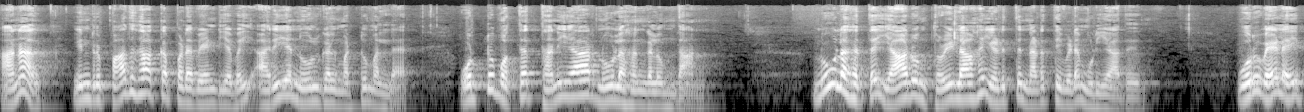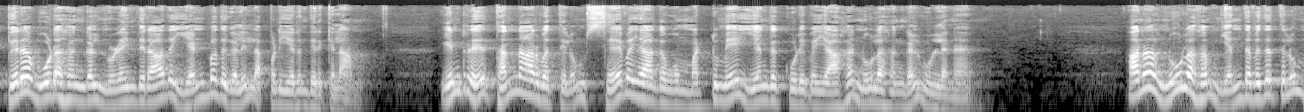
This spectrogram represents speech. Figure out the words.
ஆனால் இன்று பாதுகாக்கப்பட வேண்டியவை அரிய நூல்கள் மட்டுமல்ல ஒட்டுமொத்த தனியார் நூலகங்களும் தான். நூலகத்தை யாரும் தொழிலாக எடுத்து நடத்திவிட முடியாது. ஒருவேளை பிற ஊடகங்கள் நுழைந்திராத எண்பதுகளில் அப்படி இருந்திருக்கலாம். இன்று தன்னார்வத்திலும் சேவையாகவும் மட்டுமே இயங்கக்கூடியவையாக நூலகங்கள் உள்ளன. ஆனால் நூலகம் எந்த விதத்திலும்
